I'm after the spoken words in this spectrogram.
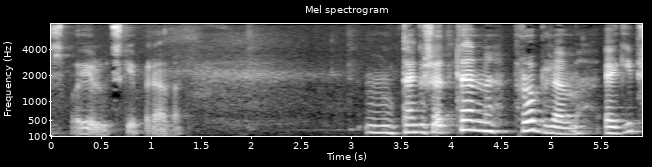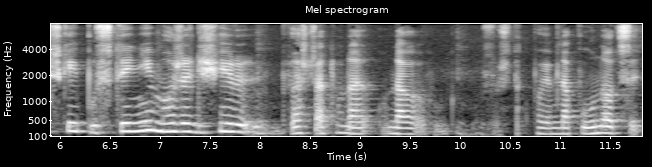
swoje ludzkie prawa. Mm, także ten problem egipskiej pustyni może dzisiaj, zwłaszcza tu na, na, że tak powiem, na północy,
